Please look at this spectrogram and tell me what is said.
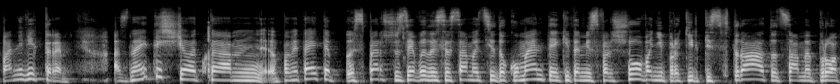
Пане Вікторе, а знаєте, що от, ем, пам'ятаєте, спершу з'явилися саме ці документи, які там і сфальшовані про кількість втрат, от саме про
